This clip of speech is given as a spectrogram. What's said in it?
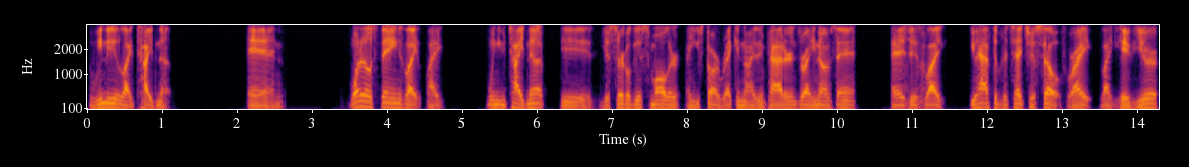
we need to like tighten up. And one of those things, like like when you tighten up is your circle gets smaller and you start recognizing patterns, right? You know what I'm saying? And it's just Mhm. like you have to protect yourself, right? Like if you're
